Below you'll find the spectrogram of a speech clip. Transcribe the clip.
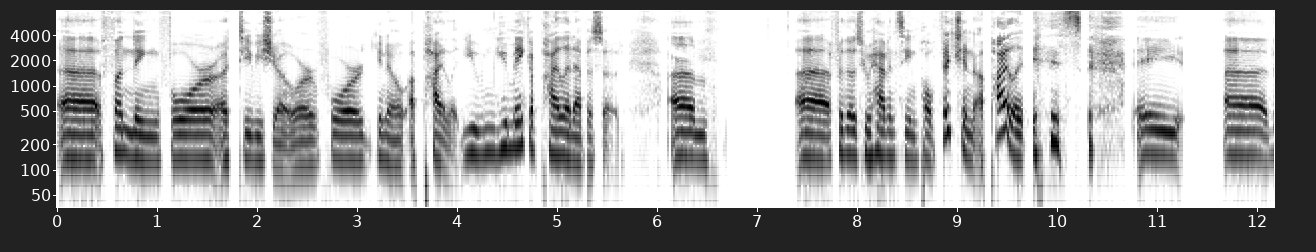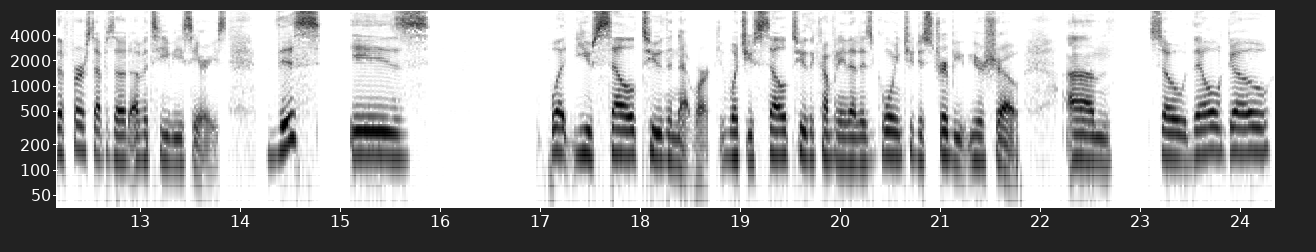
uh, funding for a TV show or for you know a pilot. You you make a pilot episode. Um, uh, for those who haven't seen Pulp Fiction, a pilot is a uh, the first episode of a TV series. This is what you sell to the network, what you sell to the company that is going to distribute your show. Um, so they'll go,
